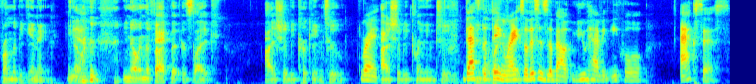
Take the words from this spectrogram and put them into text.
from the beginning. You know, you know, and the fact that it's like I should be cooking too. Right. I should be cleaning too. That's You the thing, like- right? So this is about you having equal access,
